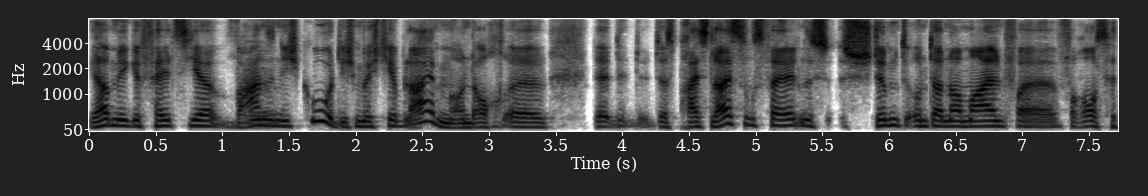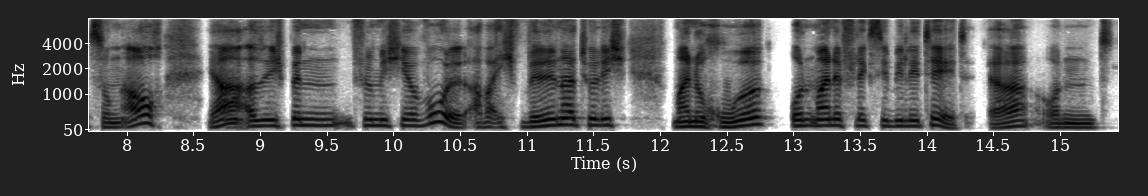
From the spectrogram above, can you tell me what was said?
Ja, mir gefällt's hier wahnsinnig gut. Ich möchte hier bleiben. Und auch äh, das Preis-Leistungs-Verhältnis stimmt unter normalen Voraussetzungen auch. Ja, also ich bin fühle mich hier wohl. Aber ich will natürlich meine Ruhe und meine Flexibilität. Ja, und und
